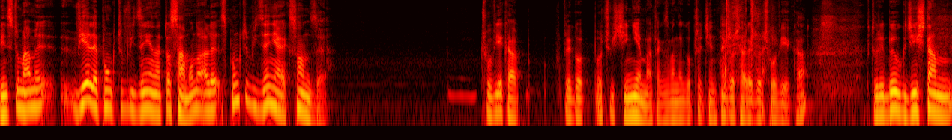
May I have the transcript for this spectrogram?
Więc tu mamy wiele punktów widzenia na to samo, no ale z punktu widzenia, jak sądzę, człowieka, którego oczywiście nie ma, tak zwanego przeciętnego szarego człowieka, który był gdzieś tam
